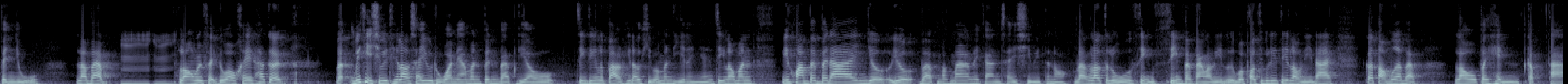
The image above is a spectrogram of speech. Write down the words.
เป็นอยู่ แล้วแบบอืมฮึลอง reflect ดูว่าโอเค ถ้าเกิดวิถีชีวิตที่เราใช้อยู่ทุกวันนี้มันเป็นแบบเดียวจริง ๆ หรือเปล่าที่เราคิดว่ามันดีอะไรเงี้ยจริงๆแล้วมันมีความเป็นไปได้เยอะเยอะแบบมาก ๆในการใช้ชีวิตนะเนาะแล้วเราจะรู้สิ่งสิ่งต่างๆ เหล่านี้ หรือว่า possibility เหล่านี้ได้ ก็ต่อเมื่อแบบ เราไปเห็นกับตา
